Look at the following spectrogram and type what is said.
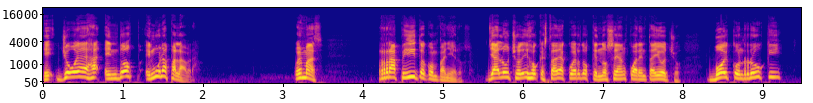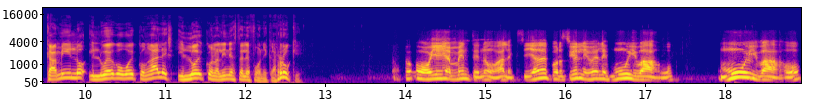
Eh, yo voy a dejar en dos, en una palabra. O es más, rapidito, compañeros. Ya Lucho dijo que está de acuerdo que no sean 48. Voy con Rookie, Camilo y luego voy con Alex y luego con las líneas telefónicas. Rookie. Obviamente no, Alex. Si ya de por sí el nivel es muy bajo, muy bajo,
